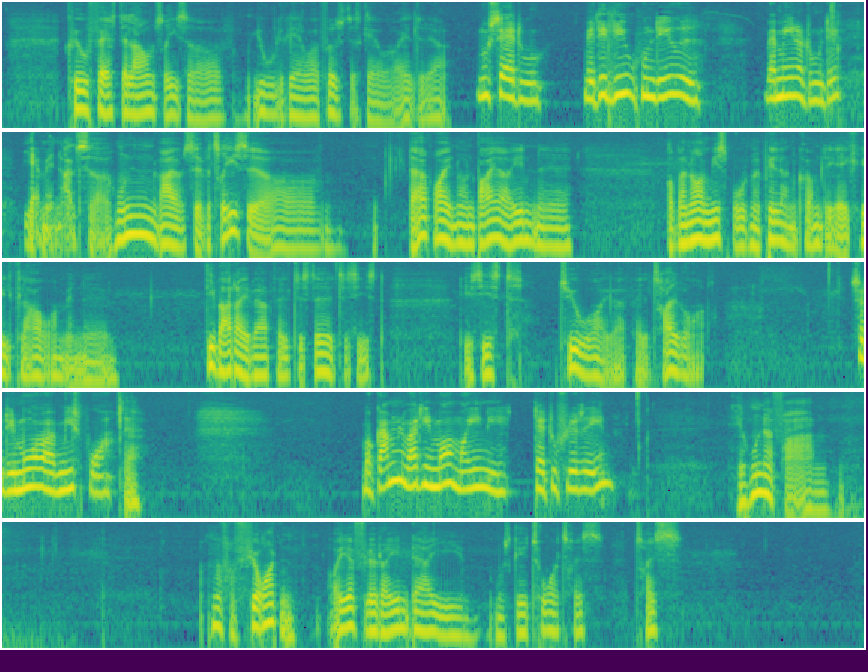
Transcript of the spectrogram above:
købe faste lavnsris og julegaver og fødselsdagsgaver og alt det der. Nu sagde du, med det liv, hun levede. Hvad mener du med det? Jamen altså, hun var jo servitrice, og der røg nogle bajer ind, øh, og hvornår misbruget med pillerne kom, det er jeg ikke helt klar over, men øh, de var der i hvert fald til stede til sidst. De sidste 20 år i hvert fald, 30 år. Så din mor var misbruger. Ja. Hvor gammel var din mormor egentlig, da du flyttede ind? ja hun er fra, hun er fra 14, og jeg flytter ind der i måske 62, 60.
